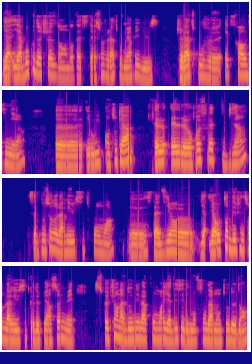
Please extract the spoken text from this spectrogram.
Il, y a, beaucoup de choses dans, ta citation, je la trouve merveilleuse. Je la trouve euh, extraordinaire. Euh, et oui, en tout cas, elle, reflète bien cette notion de la réussite pour moi. Euh, C'est-à-dire, il, y y a autant de définitions de la réussite que de personnes, mais ce que tu en as donné là pour moi, il y a des éléments fondamentaux dedans.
